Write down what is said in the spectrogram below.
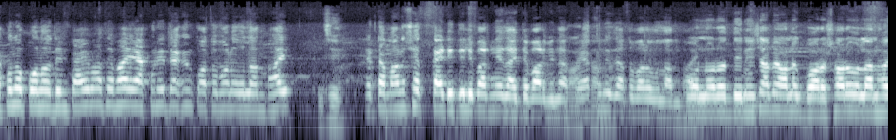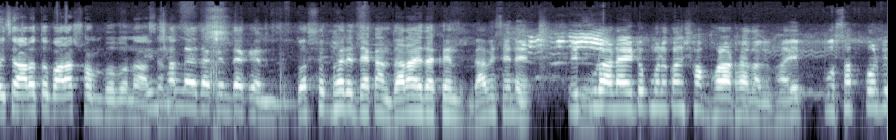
এখনও পনেরো দিন টাইম আছে ভাই এখনই দেখেন কত বড় উলান ভাই। জি। একটা মানুষের কাইটি দিলি পার নিয়ে যাইতে পারবি না এখনই যত বড় উলান ভাই। পনেরো দিন হিসাবে অনেক বড় সড়ো ওলান হয়েছে আরও তো বাড়ার সম্ভাবনা আছে না? ইনশাল্লাহ দেখেন দেখেন। দর্শক ভাইরে দেখান যারা দেখেন গাবি চেনে। এই পুরাটা এটুক মনে করেন সব ভরাট হয়ে যাবে ভাই। প্রসাব করবি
